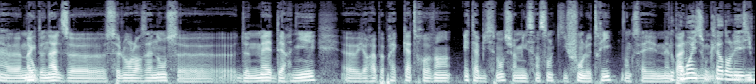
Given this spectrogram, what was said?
euh, McDonald's, euh, selon leurs annonces euh, de mai dernier, il y aura à peu près 80 établissements sur 1500 qui font le tri. Donc ça est même donc pas. Au moins ils sont clairs dans les. Ils,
